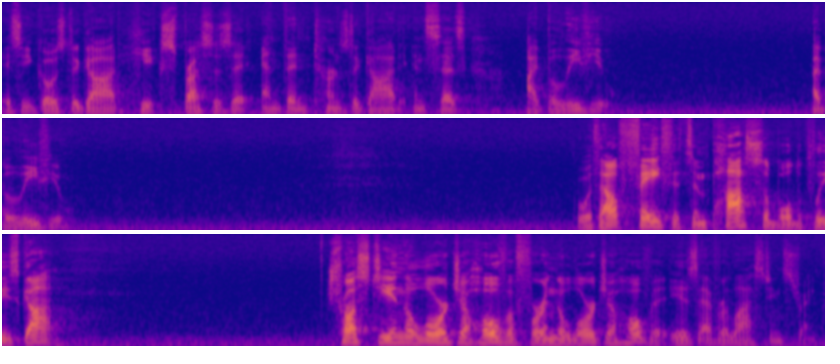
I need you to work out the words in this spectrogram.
is he goes to God, he expresses it, and then turns to God and says, I believe you. I believe you. But without faith, it's impossible to please God. Trust ye in the Lord Jehovah, for in the Lord Jehovah is everlasting strength.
